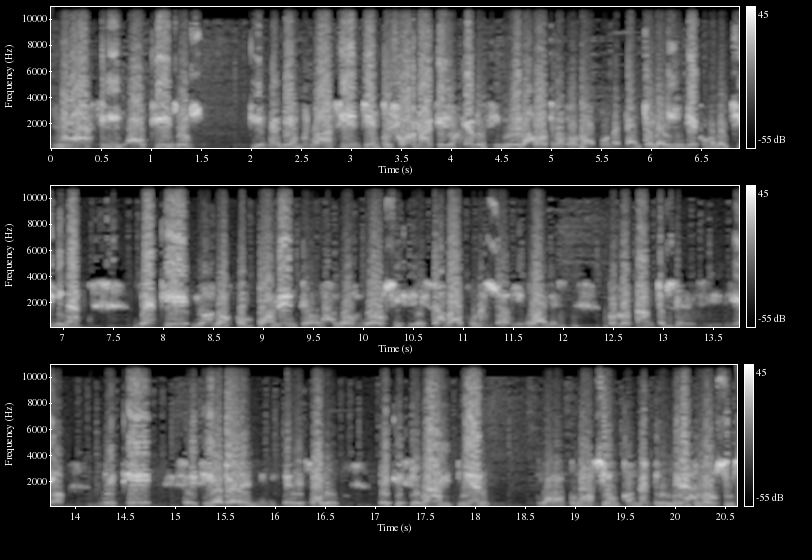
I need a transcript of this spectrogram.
No así aquellos que, digamos, no así en tiempo y forma aquellos que han recibido las otras dos vacunas, tanto la India como la China, ya que los dos componentes o las dos dosis de esas vacunas son iguales. Por lo tanto, se decidió de que, se decidió a través del Ministerio de Salud, de que se va a ampliar la vacunación con las primeras dosis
